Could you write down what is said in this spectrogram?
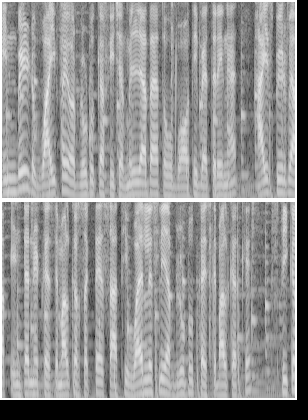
इनबिल्ड वाईफाई और ब्लूटूथ का फीचर मिल जाता है तो वो बहुत ही बेहतरीन है। हाई स्पीड में आप इंटरनेट का इस्तेमाल कर सकते हैं, साथ ही वायरलेसली आप ब्लूटूथ का इस्तेमाल करके स्पीकर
